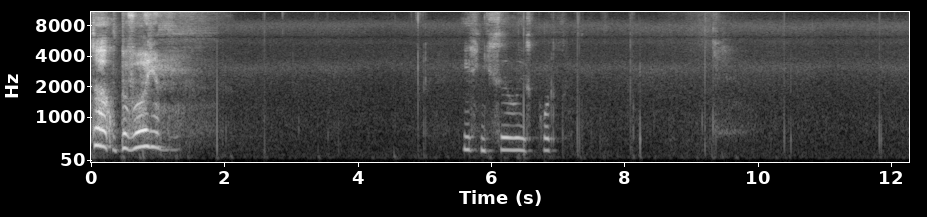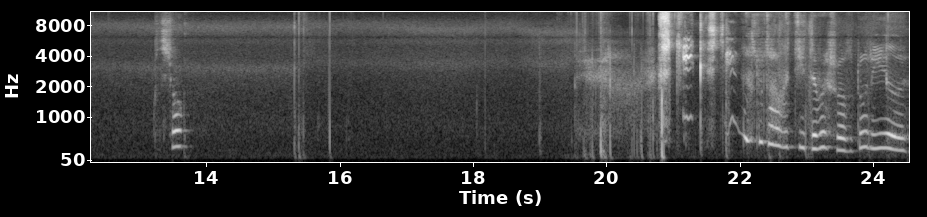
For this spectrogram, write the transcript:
Так, вбиваємо. Їхні сили і спорт. Все. Стільки, стільки туди летіти, ви що, здуріли?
